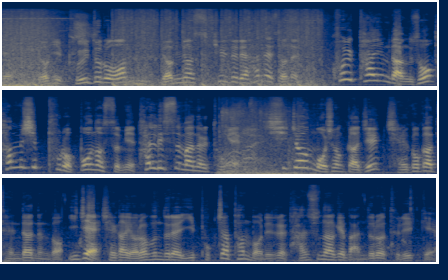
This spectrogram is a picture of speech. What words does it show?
네, 여기 불 들어온 몇몇 스킬들에 한 해서는 쿨타임 감소 30% 보너스 및 탈리스만을 통해 시전 모션까지 제거가 된다는 거. 이제 제가 여러분들의 이 복잡한 머리를 단순하게 만들어 드릴게요.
